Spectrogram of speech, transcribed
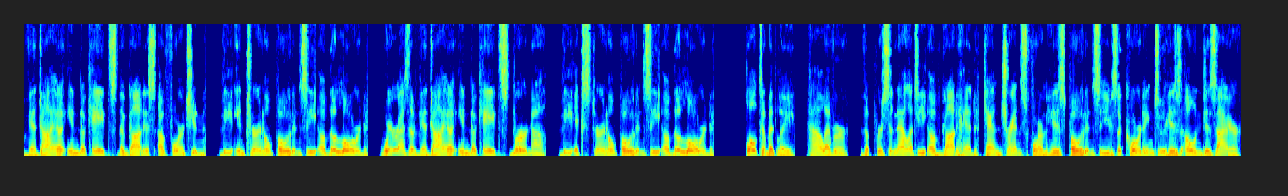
Vidya indicates the goddess of fortune, the internal potency of the Lord, whereas Avidya indicates Durga, the external potency of the Lord. Ultimately, however, the personality of Godhead can transform his potencies according to his own desire,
